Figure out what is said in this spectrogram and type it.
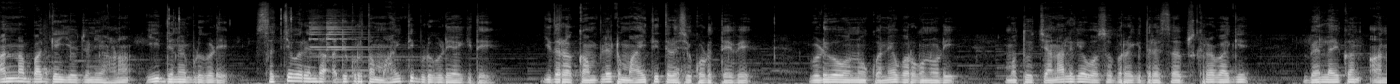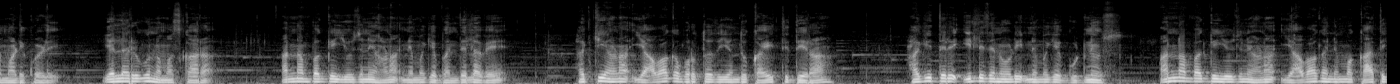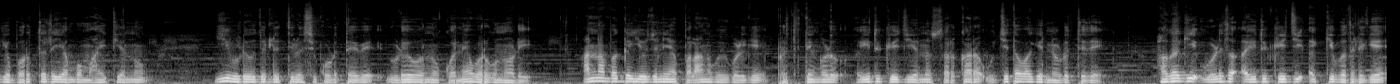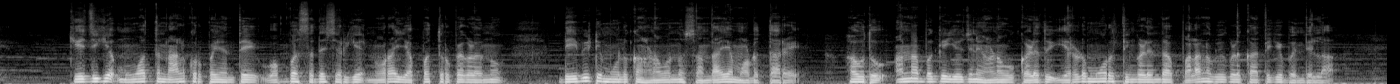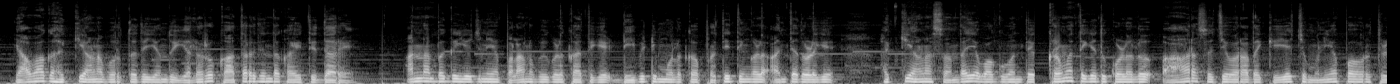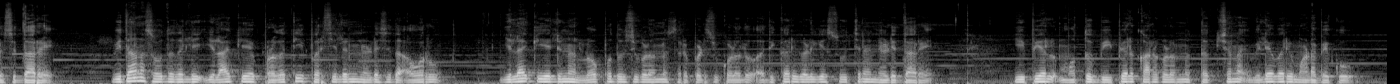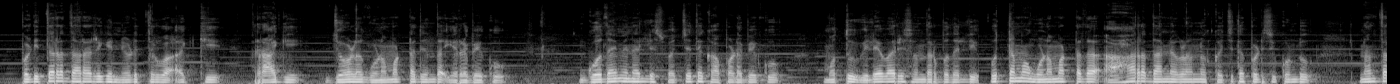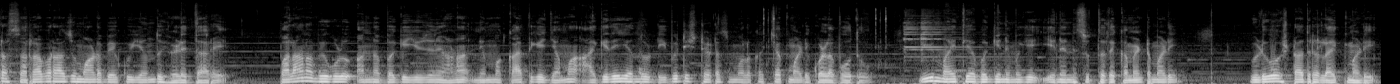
ಅನ್ನಭಾಗ್ಯ ಯೋಜನೆಯ ಹಣ ಈ ದಿನ ಬಿಡುಗಡೆ. ಸಚಿವರಿಂದ ಅಧಿಕೃತ ಮಾಹಿತಿ ಬಿಡುಗಡೆಯಾಗಿದೆ. ಇದರ ಕಂಪ್ಲೀಟ್ ಮಾಹಿತಿ ತಿಳಿಸಿಕೊಡುತ್ತೇವೆ. ವಿಡಿಯೋವನ್ನು ಕೊನೆವರೆಗೂ ನೋಡಿ ಮತ್ತು ಚಾನಲ್ಗೆ ಹೊಸಬರಾಗಿದ್ದರೆ ಸಬ್ಸ್ಕ್ರೈಬ್ ಆಗಿ ಬೆಲ್ ಐಕಾನ್ ಆನ್ ಮಾಡಿಕೊಳ್ಳಿ. ಎಲ್ಲರಿಗೂ ನಮಸ್ಕಾರ. ಅನ್ನಭಾಗ್ಯ ಯೋಜನೆ ಹಣ ನಿಮಗೆ ಬಂದಿಲ್ಲವೇ? ಅಕ್ಕಿ ಹಣ ಯಾವಾಗ ಬರುತ್ತದೆ ಎಂದು ಕಾಯುತ್ತಿದ್ದೀರಾ? ಹಾಗಿದ್ದರೆ ಇಲ್ಲಿದೆ ನೋಡಿ ನಿಮಗೆ ಗುಡ್ ನ್ಯೂಸ್. ಅನ್ನಭಾಗ್ಯ ಯೋಜನೆ ಹಣ ಯಾವಾಗ ನಿಮ್ಮ ಖಾತೆಗೆ ಬರುತ್ತದೆ ಎಂಬ ಮಾಹಿತಿಯನ್ನು ಈ ವಿಡಿಯೋದಲ್ಲಿ ತಿಳಿಸಿಕೊಡುತ್ತೇವೆ ವಿಡಿಯೋವನ್ನು ಕೊನೆಯವರೆಗೂ ನೋಡಿ. ಅನ್ನ ಬಗ್ಗೆ ಯೋಜನೆಯ ಫಲಾನುಭವಿಗಳಿಗೆ ಪ್ರತಿ ತಿಂಗಳು ಐದು ಕೆ ಜಿಯನ್ನು ಸರ್ಕಾರ ಉಚಿತವಾಗಿ ನೀಡುತ್ತಿದೆ. ಹಾಗಾಗಿ ಉಳಿದ ಐದು ಕೆ ಜಿ ಅಕ್ಕಿ ಬದಲಿಗೆ ಕೆ ಜಿಗೆ ಮೂವತ್ತ ನಾಲ್ಕು ರೂಪಾಯಿಯಂತೆ ಒಬ್ಬ ಸದಸ್ಯರಿಗೆ ನೂರ ಎಪ್ಪತ್ತು ರೂಪಾಯಿಗಳನ್ನು ಡಿ ಬಿ ಟಿ ಮೂಲಕ ಹಣವನ್ನು ಸಂದಾಯ ಮಾಡುತ್ತಾರೆ. ಹೌದು, ಅನ್ನ ಬಗ್ಗೆ ಯೋಜನೆ ಹಣವು ಕಳೆದು ಎರಡು ಮೂರು ತಿಂಗಳಿಂದ ಫಲಾನುಭವಿಗಳ ಖಾತೆಗೆ ಬಂದಿಲ್ಲ. ಯಾವಾಗ ಅಕ್ಕಿ ಹಣ ಬರುತ್ತದೆ ಎಂದು ಎಲ್ಲರೂ ಕಾತರದಿಂದ ಕಾಯುತ್ತಿದ್ದಾರೆ. ಅನ್ನಭಾಗ್ಯ ಯೋಜನೆಯ ಫಲಾನುಭವಿಗಳ ಖಾತೆಗೆ ಡಿಬಿಟಿ ಮೂಲಕ ಪ್ರತಿ ತಿಂಗಳ ಅಂತ್ಯದೊಳಗೆ ಅಕ್ಕಿ ಹಣ ಸಂದಾಯವಾಗುವಂತೆ ಕ್ರಮ ತೆಗೆದುಕೊಳ್ಳಲು ಆಹಾರ ಸಚಿವರಾದ ಕೆ ಎಚ್ ಮುನಿಯಪ್ಪ ಅವರು ತಿಳಿಸಿದ್ದಾರೆ. ವಿಧಾನಸೌಧದಲ್ಲಿ ಇಲಾಖೆಯ ಪ್ರಗತಿ ಪರಿಶೀಲನೆ ನಡೆಸಿದ ಅವರು, ಇಲಾಖೆಯಲ್ಲಿನ ಲೋಪದೋಷಗಳನ್ನು ಸರಿಪಡಿಸಿಕೊಳ್ಳಲು ಅಧಿಕಾರಿಗಳಿಗೆ ಸೂಚನೆ ನೀಡಿದ್ದಾರೆ. ಇಪಿಎಲ್ ಮತ್ತು ಬಿಪಿಎಲ್ ಕಾರ್ಡ್ಗಳನ್ನು ತಕ್ಷಣ ವಿಲೇವಾರಿ ಮಾಡಬೇಕು. ಪಡಿತರದಾರರಿಗೆ ನೀಡುತ್ತಿರುವ ಅಕ್ಕಿ, ರಾಗಿ, ಜೋಳ ಗುಣಮಟ್ಟದಿಂದ ಇರಬೇಕು. ಗೋದಾಮಿನಲ್ಲಿ ಸ್ವಚ್ಛತೆ ಕಾಪಾಡಬೇಕು ಮತ್ತು ವಿಲೇವಾರಿ ಸಂದರ್ಭದಲ್ಲಿ ಉತ್ತಮ ಗುಣಮಟ್ಟದ ಆಹಾರ ಧಾನ್ಯಗಳನ್ನು ಖಚಿತಪಡಿಸಿಕೊಂಡು ನಂತರ ಸರಬರಾಜು ಮಾಡಬೇಕು ಎಂದು ಹೇಳಿದ್ದಾರೆ. ಫಲಾನುಭವಿಗಳು ಅನ್ನಭಾಗ್ಯ ಯೋಜನೆ ಹಣ ನಿಮ್ಮ ಖಾತೆಗೆ ಜಮಾ ಆಗಿದೆ ಎಂದು ಡಿ ಬಿ ಟಿ ಸ್ಟೇಟಸ್ ಮೂಲಕ ಚೆಕ್ ಮಾಡಿಕೊಳ್ಳಬಹುದು. ಈ ಮಾಹಿತಿಯ ಬಗ್ಗೆ ನಿಮಗೆ ಏನೆನಿಸುತ್ತದೆ ಕಮೆಂಟ್ ಮಾಡಿ. ವಿಡಿಯೋ ಇಷ್ಟ ಆದರೆ ಲೈಕ್ ಮಾಡಿ.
